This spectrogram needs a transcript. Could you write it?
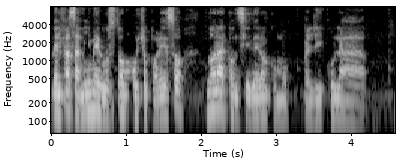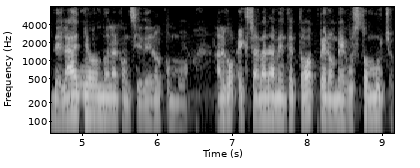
Belfast a mí me gustó mucho por eso, no la considero como película del año, no la considero como algo extremadamente top, pero me gustó mucho.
